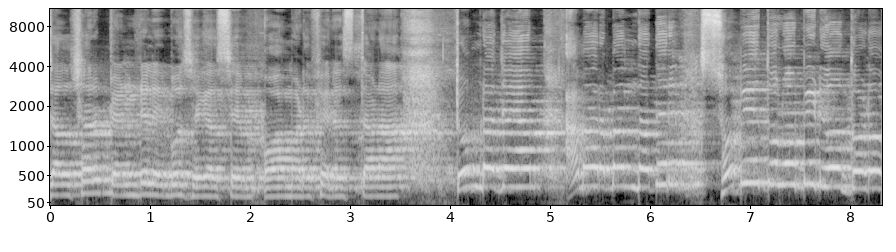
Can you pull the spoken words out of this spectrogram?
জালসার প্যান্ডেলে বসে গেছে। ও আমার ফেরেস্তারা তোমরা যায় আমার বান্দাদের ছবি তুলো ভিডিও করো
